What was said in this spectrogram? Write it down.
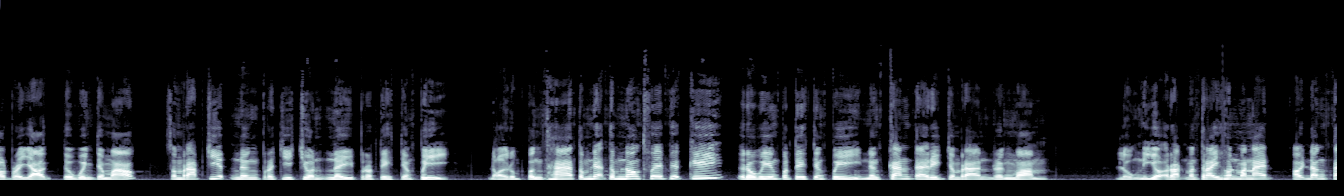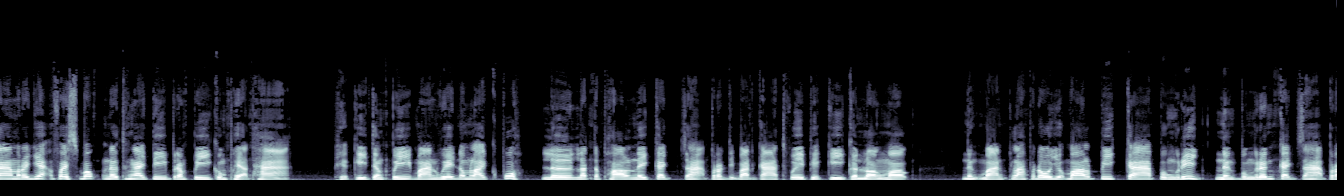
លប្រយោជន៍ទៅវិញទៅមកសម្រាប់ជាតិនិងប្រជាជននៃប្រទេសទាំងពីរដោយរំពឹងថាទំនាក់ទំនងទ្វេភាគីរវាងប្រទេសទាំងពីរនឹងកាន់តែរីកចម្រើនរឹងមាំលោកនាយករដ្ឋមន្ត្រីហ៊ុនម៉ាណែតឲ្យដឹងតាមរយៈ Facebook នៅថ្ងៃទី7កុម្ភៈថា ភាគីទាំងពីរបានវាយតម្លៃខ្ពស់លើលទ្ធផលនៃកិច្ចសហប្រតិបត្តិការទ្វេភាគីកន្លងមកនិងបានផ្លាស់ប្តូរយោបល់ពីការពង្រីកនិងពង្រឹងកិច្ចសហប្រ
